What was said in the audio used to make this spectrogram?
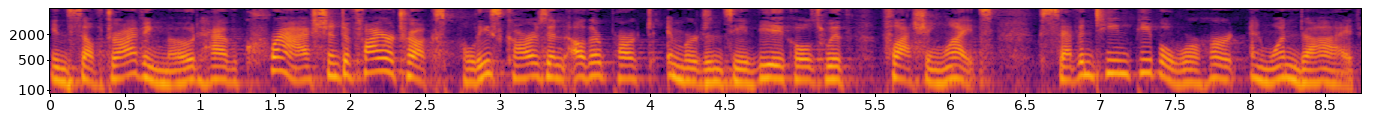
in self-driving mode have crashed into fire trucks, police cars, and other parked emergency vehicles with flashing lights. 17 people were hurt and one died.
